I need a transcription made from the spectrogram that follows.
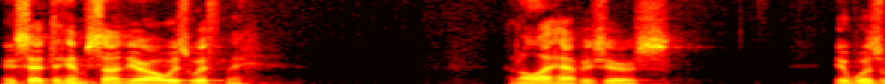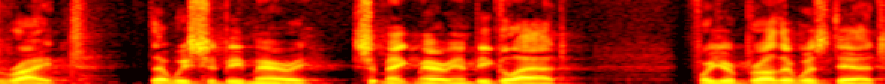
He said to him, Son, you're always with me, and all I have is yours. It was right that we should be merry, should make merry and be glad, for your brother was dead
